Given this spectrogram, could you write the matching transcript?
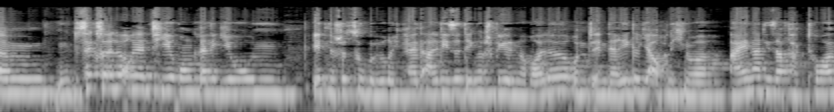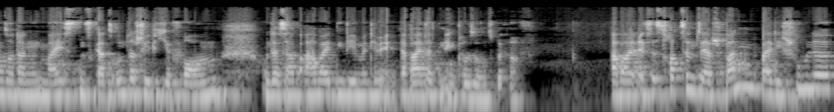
ähm, sexuelle Orientierung, Religion, ethnische Zugehörigkeit, all diese Dinge spielen eine Rolle und in der Regel ja auch nicht nur einer dieser Faktoren, sondern meistens ganz unterschiedliche Formen. Und deshalb arbeiten wir mit dem erweiterten Inklusionsbegriff. Aber es ist trotzdem sehr spannend, weil die Schule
